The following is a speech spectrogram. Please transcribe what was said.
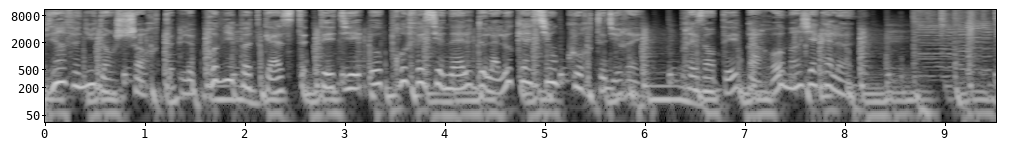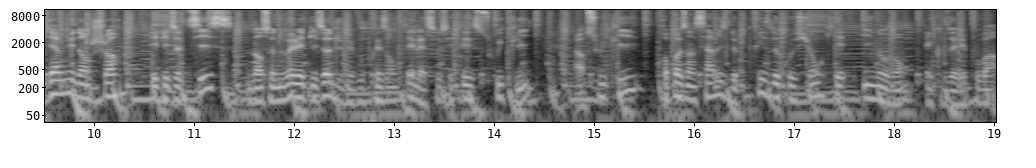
Bienvenue dans Short, le premier podcast dédié aux professionnels de la location courte durée. Présenté par Romain Giacalone. Bienvenue dans Short, épisode 6. Dans ce nouvel épisode, je vais vous présenter la société Sweekly. Alors Sweekly propose un service de prise de caution qui est innovant et que vous allez pouvoir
